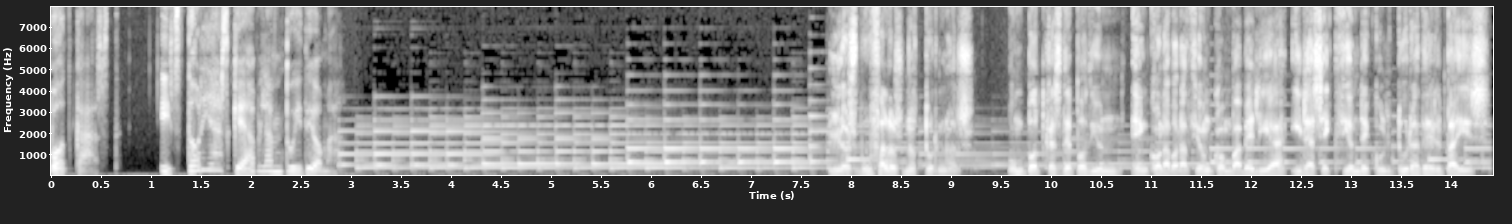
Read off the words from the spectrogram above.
Podcast. Historias que hablan tu idioma. Los Búfalos Nocturnos, un podcast de Podium en colaboración con Babelia y la sección de cultura del país.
